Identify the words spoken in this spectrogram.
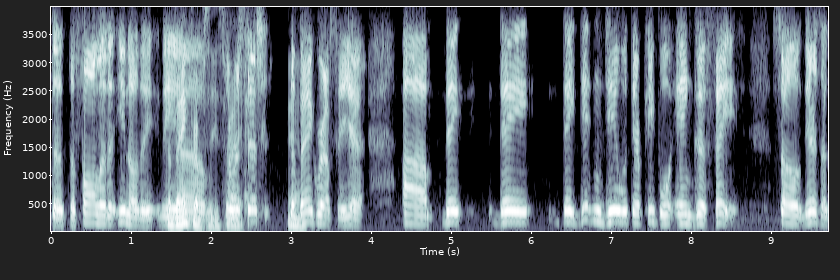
the the fall of the you know the the, the bankruptcies, um, the right. recession, yeah. the bankruptcy, yeah. Um, they they they didn't deal with their people in good faith. So there's a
